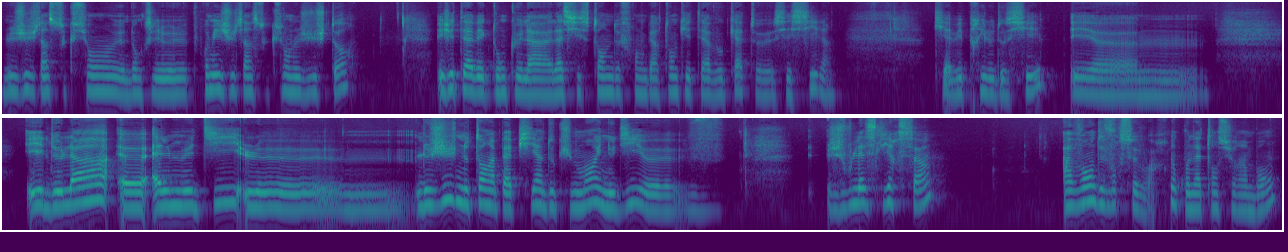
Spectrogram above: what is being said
le juge d'instruction, euh, donc le premier juge d'instruction, le juge Thor. Et j'étais avec donc la- l'assistante de Franck Berton, qui était avocate, euh, Cécile, qui avait pris le dossier. Et, euh, de là, euh, elle me dit, le, juge nous tend un papier, un document, il nous dit, euh, je vous laisse lire ça avant de vous recevoir. Donc on attend sur un banc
